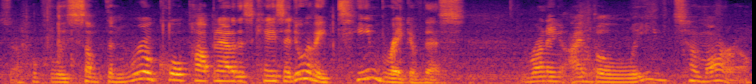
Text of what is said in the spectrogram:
So hopefully something real cool popping out of this case. I do have a team break of this running, I believe, tomorrow.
